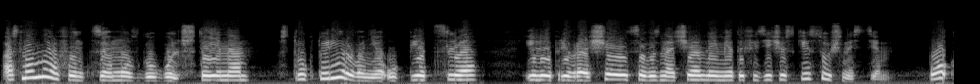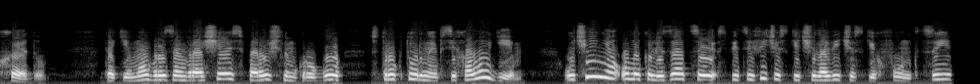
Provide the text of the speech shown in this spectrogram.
Основная функция мозга у Гольдштейна структурирование у Петцля – или превращаются в изначальные метафизические сущности по Хеду. Таким образом, вращаясь в порочном кругу структурной психологии, учение о локализации специфически человеческих функций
